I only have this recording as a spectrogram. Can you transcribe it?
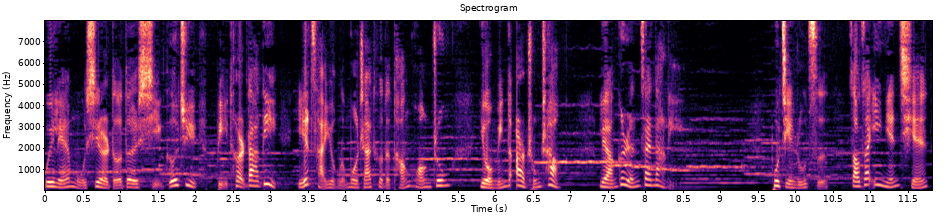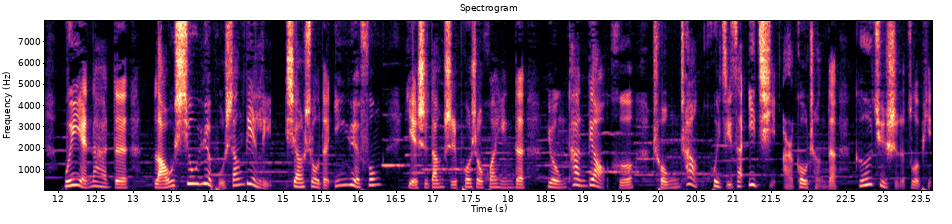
威廉姆希尔德的喜歌剧《比特尔大帝》也采用了莫扎特的《唐璜》中有名的二重唱，两个人在那里。不仅如此，早在一年前，维也纳的劳修乐谱商店里销售的音乐风，也是当时颇受欢迎的咏叹调和重唱汇集在一起而构成的歌剧式的作品，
